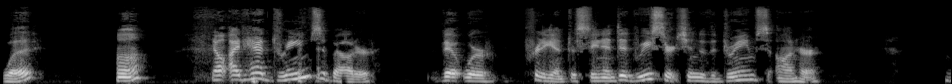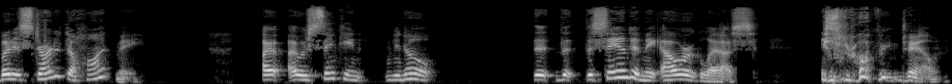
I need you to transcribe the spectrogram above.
What? Huh? Now, I'd had dreams about her that were pretty interesting and did research into the dreams on her. But it started to haunt me. I, I was thinking, you know, the, the, the sand in the hourglass is dropping down.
